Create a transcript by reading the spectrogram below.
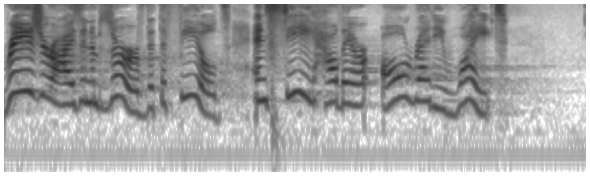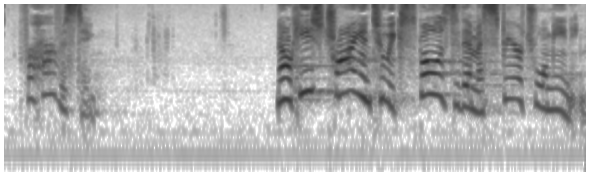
raise your eyes and observe that the fields and see how they are already white for harvesting. Now, he's trying to expose to them a spiritual meaning.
